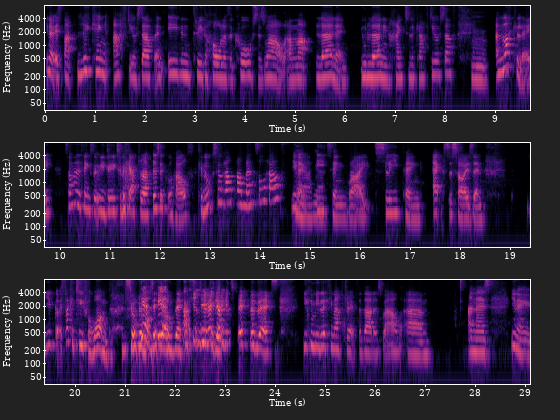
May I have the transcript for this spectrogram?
you know, it's that looking after yourself and even through the whole of the course as well, and that learning you're learning how to look after yourself. Mm. And luckily, some of the things that we do to look after our physical health can also help our mental health. You know, yeah, yeah. eating right, sleeping, exercising. You've got it's like a two for one sort of yeah, deal. Yeah, you look after it for this, you can be looking after it for that as well. Um, and there's you know,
